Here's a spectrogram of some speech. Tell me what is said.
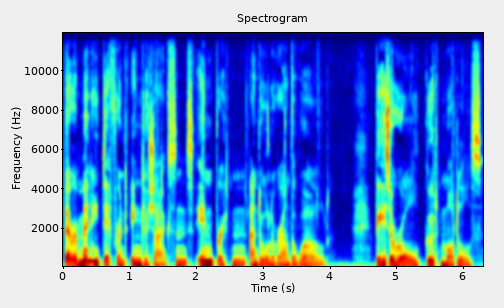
There are many different English accents in Britain and all around the world. These are all good models.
